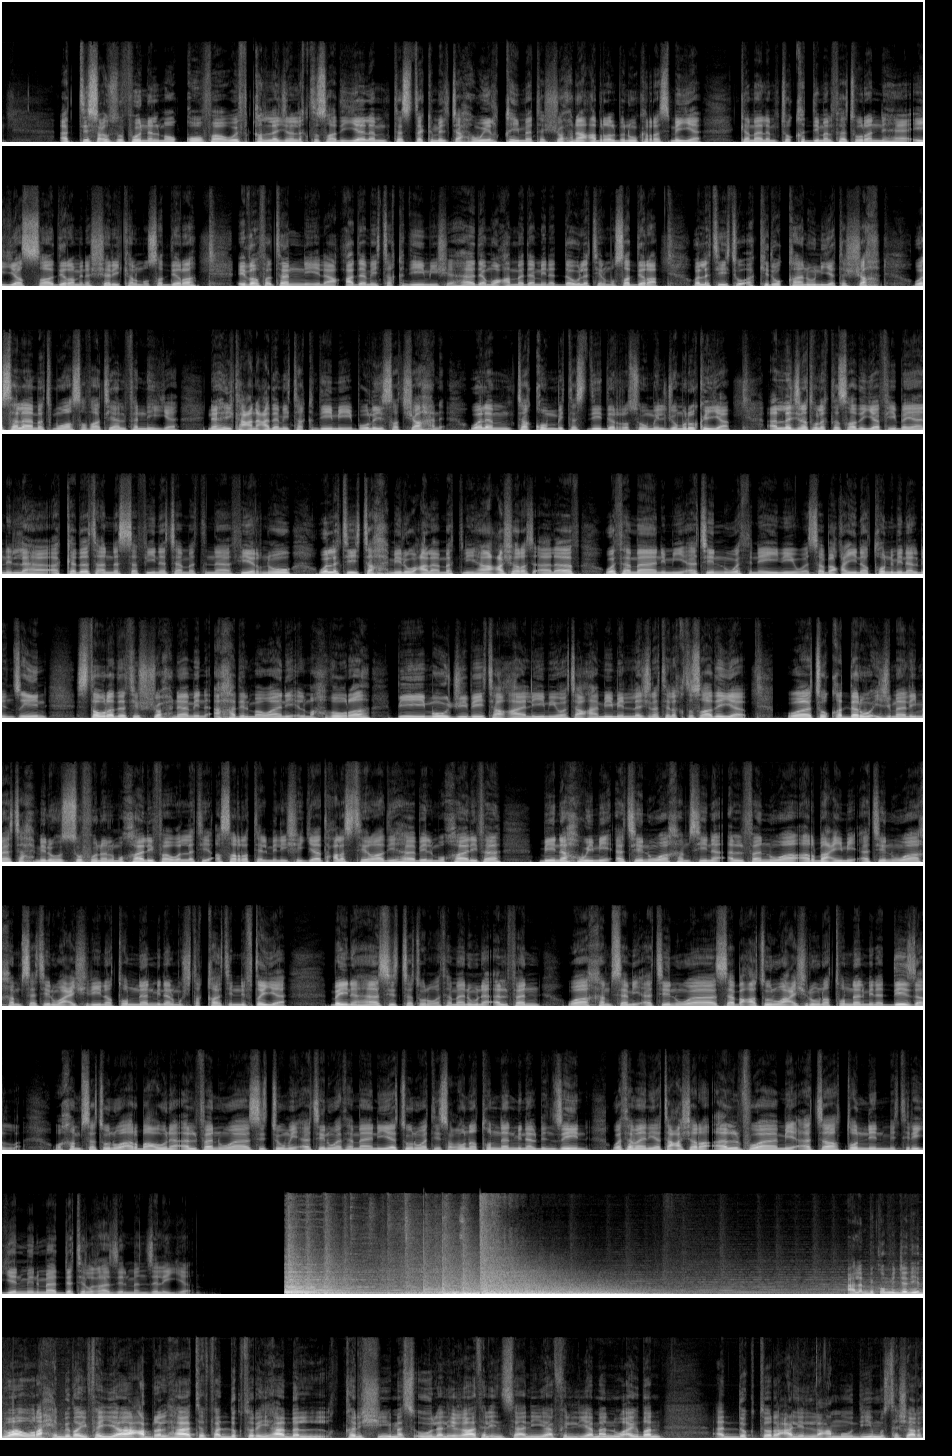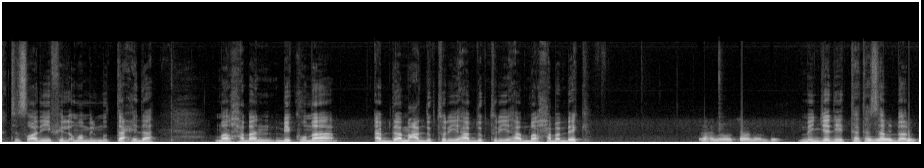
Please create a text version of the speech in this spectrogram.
التسع سفن الموقوفة وفق اللجنة الاقتصادية لم تستكمل تحويل قيمة الشحنة عبر البنوك الرسمية كما لم تقدم الفاتورة النهائية الصادرة من الشركة المصدرة إضافة إلى عدم تقديم شهادة معمدة من الدولة المصدرة والتي تؤكد قانونية الشحن وسلامة مواصفاتها الفنية. ناهيك عن عدم تقديم بوليصة شحن ولم تقم بتسديد الرسوم الجمركية. اللجنة الاقتصادية في بيان لها أكدت أن السفينة مثنى فيرنو والتي تحمل على متنها عشرة آلاف وثمانمائة واثنين وسبعين طن من البنزين استوردت الشحنة من أحد الموانئ المحظورة بموجب تعاليم وتعاميم اللجنة الاقتصادية. وتقدر إجمالي ما تحمله السفن المخالفة والتي أصرت الميليشيات على استيرادها بالمخالفة بنحو 150 ألفا وأربعمائة وخمسة وعشرين طنا من المشتقات النفطية بينها 86 ألفا وخمسمائة وسبعة وعشرون طنا من الديزل وخمسة وأربعون ألفا وستمائة وثمانية وتسعون طنا من البنزين وثمانية عشر ألف ومائة طن متري من مادة الغاز المنزلي. أهلا بكم من جديد وأرحب بضيفي عبر الهاتف الدكتور إيهاب القرشي مسؤول الإغاثة الإنسانية في اليمن وأيضا الدكتور علي العمودي مستشار اقتصادي في الأمم المتحدة. مرحبا بكما. أبدأ مع الدكتور إيهاب. دكتور إيهاب مرحبا بك. أهلا وسهلا بك. من جديد تتسبب.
